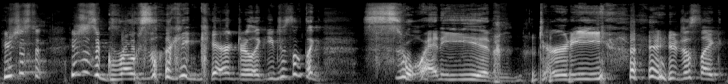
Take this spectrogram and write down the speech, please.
He was just a, he was just a gross looking character. Like he just looked like sweaty and dirty. and you're just like,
